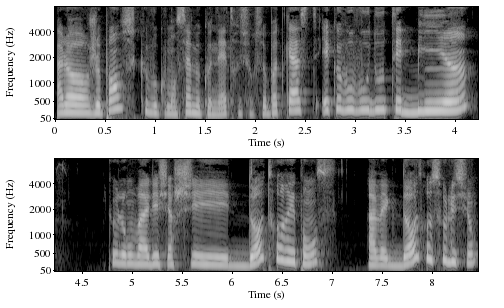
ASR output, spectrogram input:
Alors je pense que vous commencez à me connaître sur ce podcast et que vous vous doutez bien que l'on va aller chercher d'autres réponses avec d'autres solutions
